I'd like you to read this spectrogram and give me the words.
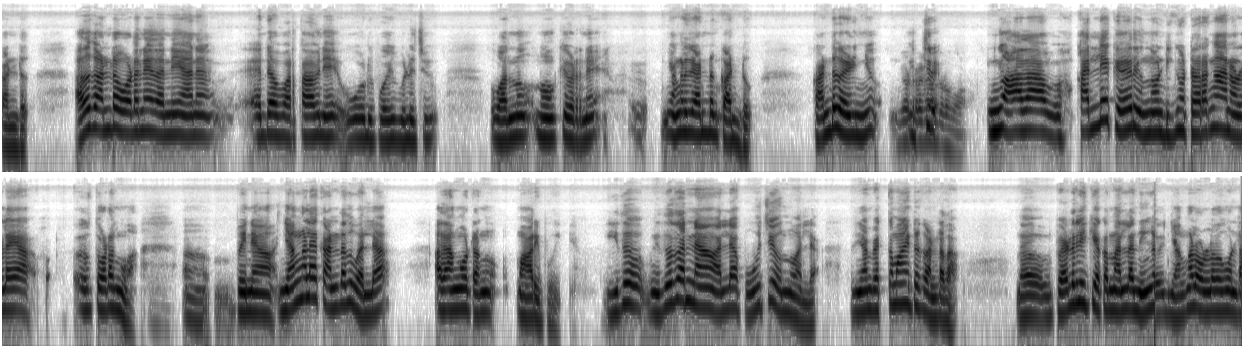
കണ്ട്. അത് കണ്ട ഉടനെ തന്നെ ഞാൻ എന്റെ ഭർത്താവിനെ ഓടിപ്പോയി വിളിച്ചു. വന്ന് നോക്കിയ ഉടനെ ഞങ്ങൾ രണ്ടും കണ്ടു. കണ്ടു കഴിഞ്ഞു. ഇച്ചിരി- അതാ കല്ലേ കയറി നിന്നുകൊണ്ട് ഇങ്ങോട്ട് ഇറങ്ങാനുള്ള തുടങ്ങുക പിന്നെ ഞങ്ങളെ കണ്ടതുമല്ല അതങ്ങോട്ടങ്ങ് മാറിപ്പോയി. ഇത് ഇത് തന്നെ അല്ല പൂച്ചയൊന്നുമല്ല. ഞാൻ വ്യക്തമായിട്ട് കണ്ടതാ. പെടലിക്കൊക്കെ നല്ല നിങ്ങൾ ഞങ്ങളുള്ളത് കൊണ്ട്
